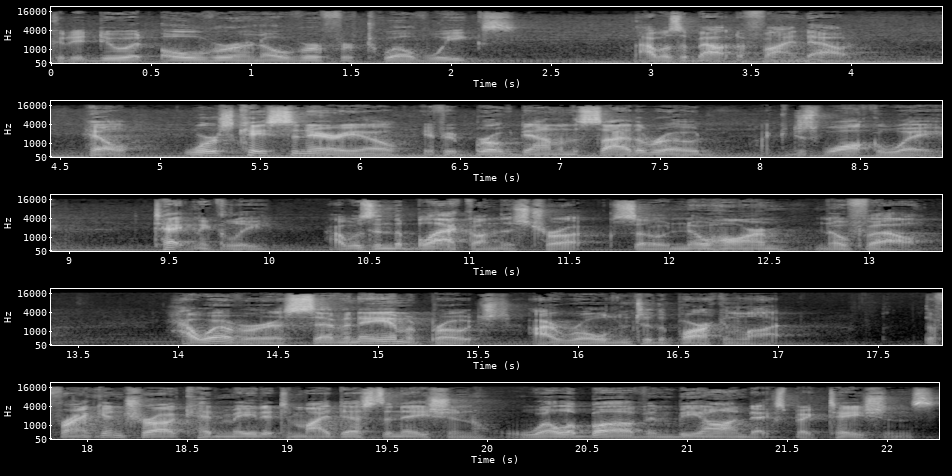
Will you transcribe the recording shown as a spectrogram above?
could it do it over and over for 12 weeks? I was about to find out. Hell, worst case scenario, if it broke down on the side of the road, I could just walk away. Technically, I was in the black on this truck, so no harm, no foul. However, as 7 a.m. approached, I rolled into the parking lot. The Franken truck had made it to my destination well above and beyond expectations.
